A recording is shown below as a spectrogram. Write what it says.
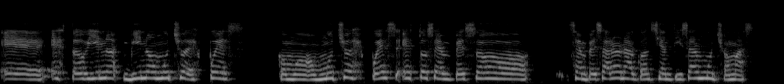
eh, esto vino, vino mucho después, como mucho después esto se empezó, se empezaron a concientizar mucho más.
